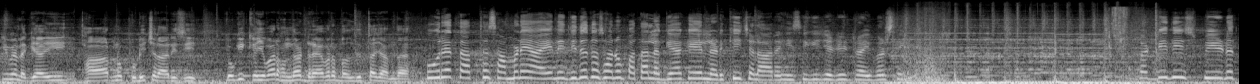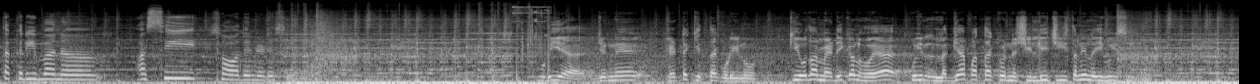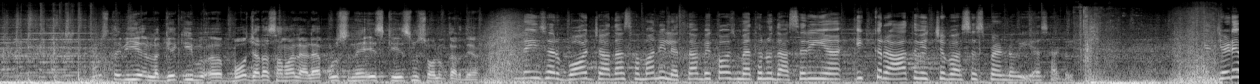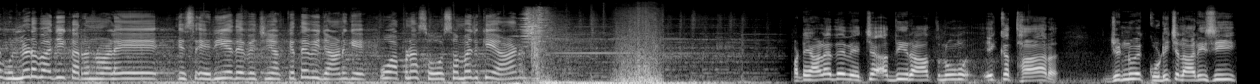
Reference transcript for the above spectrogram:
ਕਿਵੇਂ ਲੱਗਿਆ ਜੀ? ਥਾਰ ਨੂੰ ਕੁੜੀ ਚਲਾ ਰਹੀ ਸੀ ਕਿਉਂਕਿ ਕਈ ਵਾਰ ਹੁੰਦਾ ਡਰਾਈਵਰ ਬਲ ਦਿੱਤਾ ਜਾਂਦਾ ਪੂਰੇ ਤੱਥ ਸਾਹਮਣੇ ਆਏ ਨੇ ਜਿਹਦੇ ਤੋਂ ਸਾਨੂੰ ਪਤਾ ਲੱਗਿਆ ਕਿ ਇਹ ਲੜਕੀ ਚਲਾ ਰਹੀ ਸੀਗੀ ਜਿਹੜੀ ਡਰਾਈਵਰ ਸੀ। ਗੱਡੀ ਦੀ ਸਪੀਡ ਤਕਰੀਬਨ 80 100 ਦੇ ਨੇੜੇ ਸੀ। ਕੁੜੀ ਹੈ ਜਿਹਨੇ ਹਿੱਟ ਕੀਤਾ ਕੁੜੀ ਨੂੰ ਕਿ ਉਹਦਾ ਮੈਡੀਕਲ ਹੋਇਆ ਕੋਈ ਲੱਗਿਆ ਪਤਾ ਕੋਈ ਨਸ਼ੀਲੀ ਚੀਜ਼ ਤਾਂ ਨਹੀਂ ਲਈ ਹੋਈ ਸੀ? ਪੁਲਿਸ ਤੇ ਵੀ ਲੱਗੇ ਕਿ ਬਹੁਤ ਜ਼ਿਆਦਾ ਸਮਾਂ ਲੈ ਲਿਆ ਪੁਲਿਸ ਨੇ ਇਸ ਕੇਸ ਨੂੰ ਸੋਲਵ ਕਰਦਿਆਂ। ਨਹੀਂ ਸਰ ਬਹੁਤ ਜ਼ਿਆਦਾ ਸਮਾਂ ਨਹੀਂ ਲੈਤਾ ਬਿਕੋਜ਼ ਮੈਂ ਤੁਹਾਨੂੰ ਦੱਸ ਰਹੀ ਹਾਂ ਇੱਕ ਰਾਤ ਵਿੱਚ ਬੱਸ ਸਸਪੈਂਡ ਹੋਈ ਆ ਸਾਡੀ। ਜਿਹੜੇ ਹੁੱਲੜਬਾਜੀ ਕਰਨ ਵਾਲੇ ਇਸ ਏਰੀਏ ਦੇ ਵਿੱਚ ਜਾਂ ਕਿਤੇ ਵੀ ਜਾਣਗੇ ਉਹ ਆਪਣਾ ਸੋਚ ਸਮਝ ਕੇ ਆਣ ਪਟਿਆਲੇ ਦੇ ਵਿੱਚ ਅੱਧੀ ਰਾਤ ਨੂੰ ਇੱਕ ਥਾਰ ਜਿਹਨੂੰ ਇੱਕ ਕੁੜੀ ਚਲਾ ਰਹੀ ਸੀ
